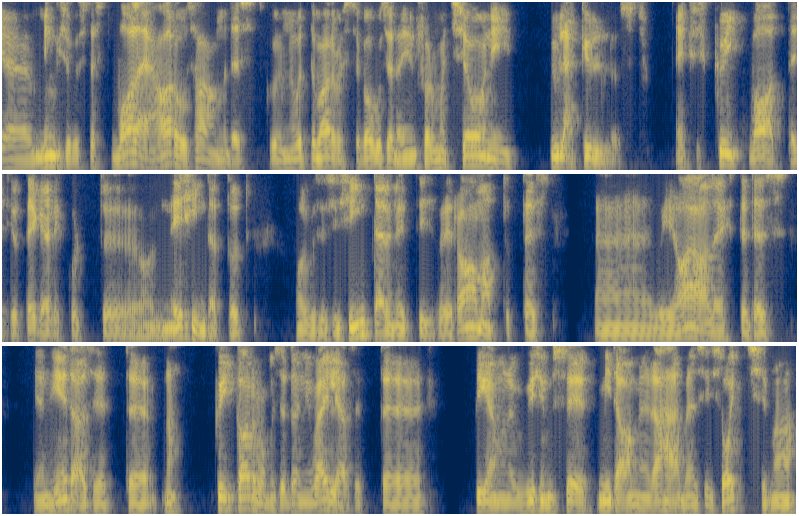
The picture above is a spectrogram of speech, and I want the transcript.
äh, mingisugustest valearusaamadest, kui me võtame arvesse kogu selle informatsiooni üleküllust ehk siis kõik vaated ju tegelikult äh, on esindatud, olgu see siis internetis või raamatutes äh, või ajalehtedes ja nii edasi, et noh, kõik arvamused on ju väljas, et pigem on nagu küsimus see, et mida me läheme siis otsima,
